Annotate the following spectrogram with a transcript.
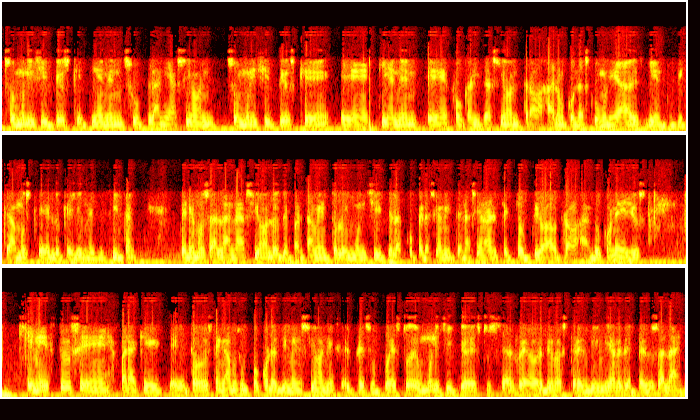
Son municipios que tienen su planeación, son municipios que eh, tienen focalización, trabajaron con las comunidades, identificamos qué es lo que ellos necesitan tenemos a la nación, los departamentos, los municipios, la cooperación internacional, el sector privado trabajando con ellos. En estos, eh, para que eh, todos tengamos un poco las dimensiones, el presupuesto de un municipio de estos es alrededor de unos 3 mil millones de pesos al año,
